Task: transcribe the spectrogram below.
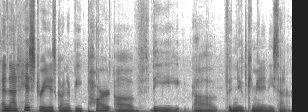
and that history is going to be part of the uh, the new community center.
